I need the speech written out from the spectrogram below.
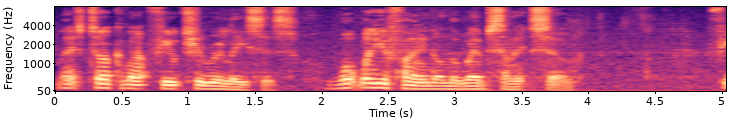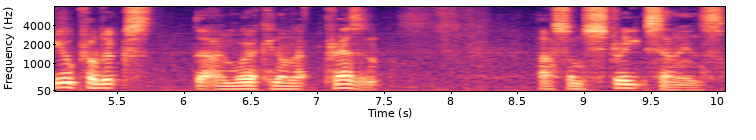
let's talk about future releases. What will you find on the website soon? A few products that I'm working on at present are some street signs.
